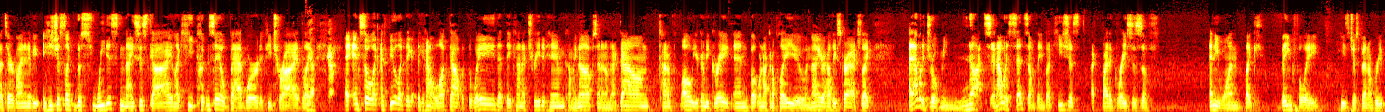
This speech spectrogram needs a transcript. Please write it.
a Teravainen interview, he's just like the sweetest, nicest guy. Like he couldn't say a bad word if he tried. Like, Yeah. And, and so like I feel like they they kind of lucked out with the way that they kind of treated him coming up, sending him back down. Kind of, oh, you're going to be great, and but we're not going to play you, and now you're a healthy scratch. Like and that would have drove me nuts and i would have said something but he's just by the graces of anyone like thankfully he's just been a re-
